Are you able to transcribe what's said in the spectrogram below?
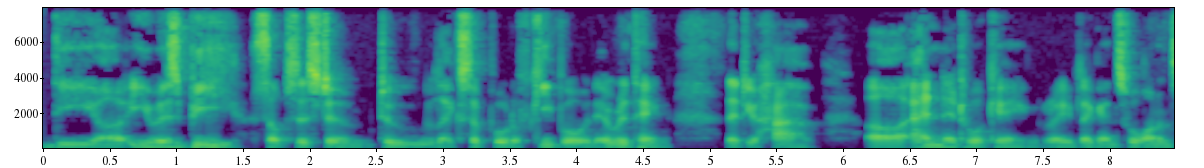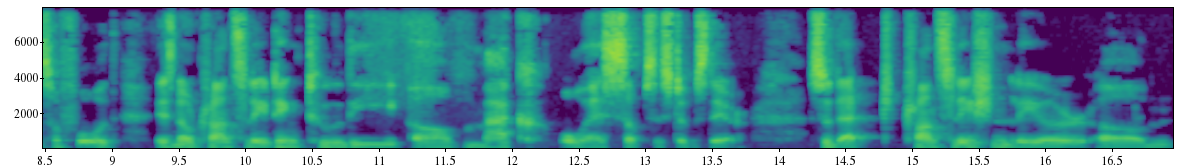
the uh, USB subsystem to like support of keyboard, everything that you have. Uh, and networking, right? Like, and so on and so forth, is now translating to the uh, Mac OS subsystems there. So that translation layer um,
